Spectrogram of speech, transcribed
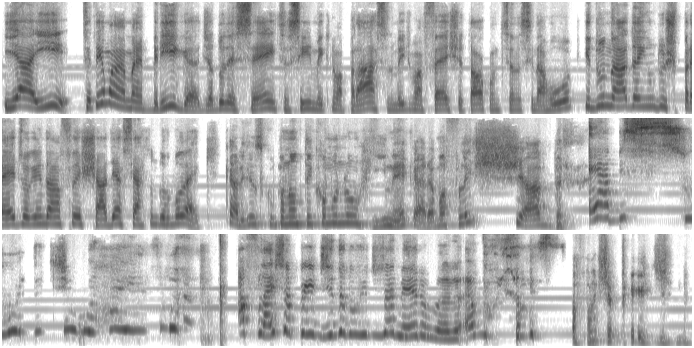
E aí, você tem uma, uma briga de adolescentes, assim, meio que numa praça, no meio de uma festa e tal, acontecendo assim na rua. E do nada, em um dos prédios, alguém dá uma flechada e acerta um dos moleques. Cara, desculpa, não tem como não rir, né, cara? É uma flechada. É absurdo demais. mano. A flecha perdida no Rio de Janeiro, mano. É muito absurdo. A flecha perdida.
